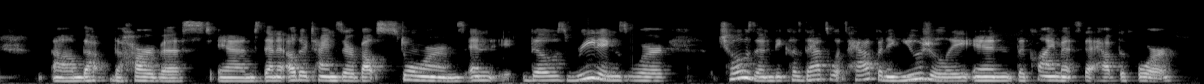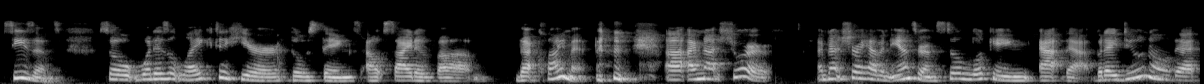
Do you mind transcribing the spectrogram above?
um, the, the harvest, and then at other times they're about storms. And those readings were chosen because that's what's happening usually in the climates that have the four seasons. So, what is it like to hear those things outside of um, that climate? uh, I'm not sure. I'm not sure I have an answer. I'm still looking at that. But I do know that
